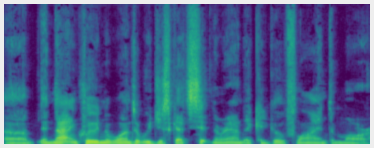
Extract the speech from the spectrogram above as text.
um, and not including the ones that we just got sitting around that could go flying tomorrow.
